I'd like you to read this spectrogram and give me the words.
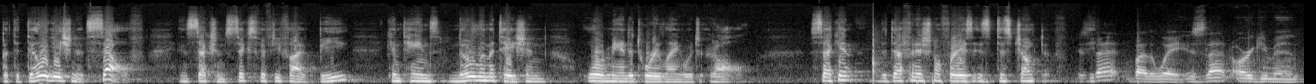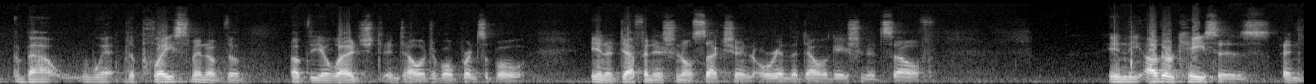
But the delegation itself in section 655B contains no limitation or mandatory language at all. Second, the definitional phrase is disjunctive. Is that, by the way, is that argument about the placement of the, of the alleged intelligible principle in a definitional section or in the delegation itself? In the other cases, and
